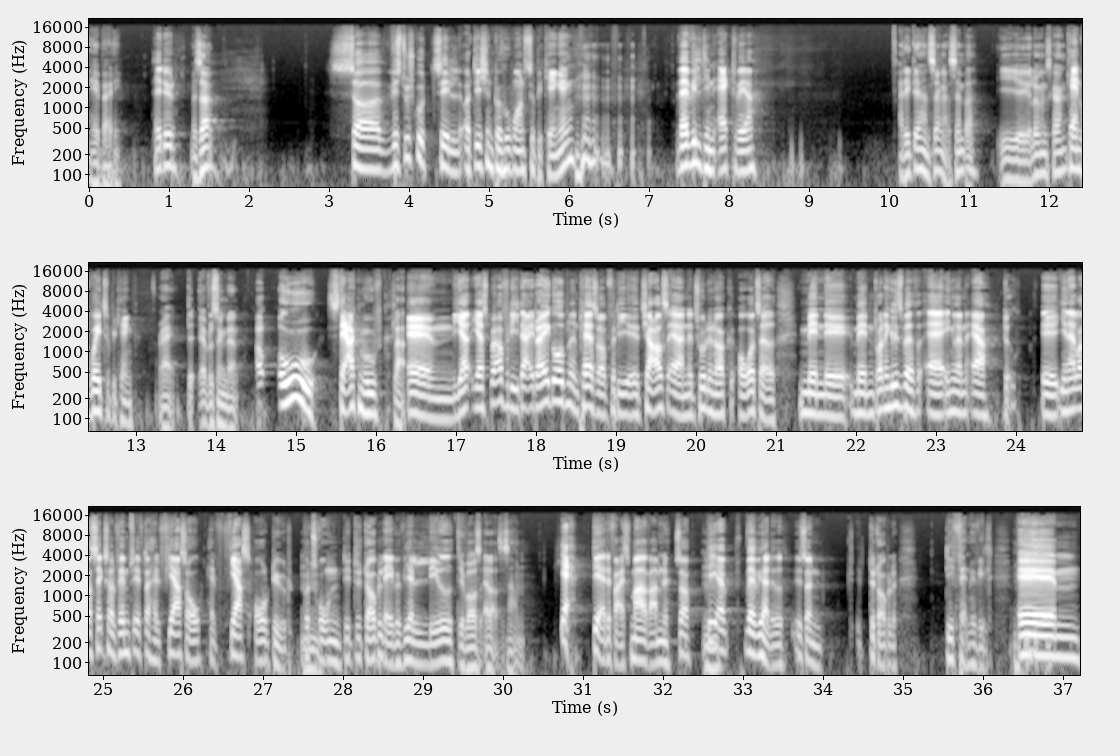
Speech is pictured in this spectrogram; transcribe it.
Hey buddy. Hey dude. Hvad så? Så hvis du skulle til audition på Who Wants to be King, ikke? hvad vil din act være? Er det ikke det, han synger? Simba i uh, Lukkens Gang? Can't wait to be king. Right. Jeg vil synge den. Oh, uh, stærk move. Klart. Øhm, jeg, jeg spørger, fordi der, der er ikke åbnet en plads op, fordi uh, Charles er naturligt nok overtaget, men, øh, men dronning Elizabeth af England er død. Øh, I en alder af 96 efter 70 år, 70 år død på Mhm. tronen. Det er det dobbelte af, hvad vi har levet. Det er vores alder til sammen. Ja, det er det faktisk meget rammende. Så det er, hvad vi har lavet. Sådan det dobbelte. Det er fandme vildt. øhm,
